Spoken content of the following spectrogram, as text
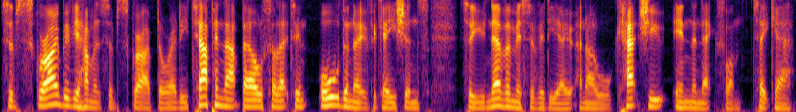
Subscribe if you haven't subscribed already. Tapping that bell, selecting all the notifications so you never miss a video, and I will catch you in the next one. Take care.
